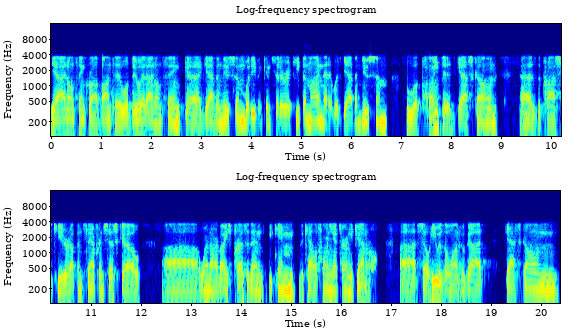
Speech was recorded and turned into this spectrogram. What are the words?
Yeah, I don't think Rob Bonta will do it. I don't think uh, Gavin Newsom would even consider it. Keep in mind that it was Gavin Newsom who appointed Gascon as the prosecutor up in San Francisco uh, when our vice president became the California Attorney General. Uh, so he was the one who got Gascon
